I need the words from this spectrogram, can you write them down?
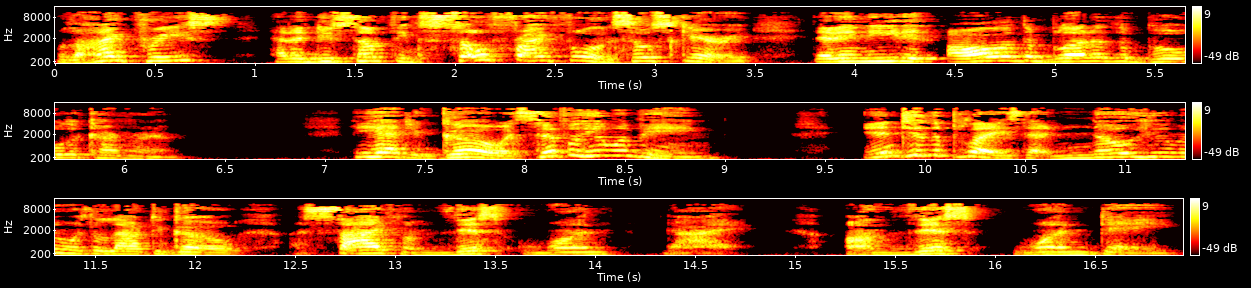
Well, the high priest had to do something so frightful and so scary that he needed all of the blood of the bull to cover him. He had to go, a simple human being, into the place that no human was allowed to go aside from this one guy on this one day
